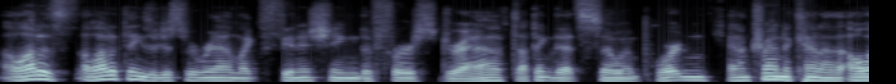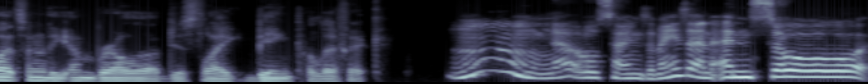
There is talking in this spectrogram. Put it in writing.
A lot of a lot of things are just around like finishing the first draft. I think that's so important. And I'm trying to kind of all that's under the umbrella of just like being prolific. Mm, that all sounds amazing. And so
